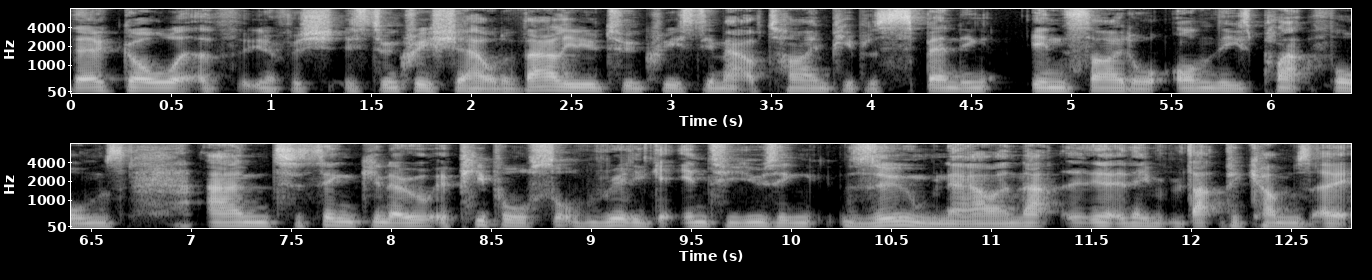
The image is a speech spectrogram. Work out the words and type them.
their goal of you know for, is to increase shareholder value, to increase the amount of time people are spending inside or on these platforms, and to think, you know, if people sort of really get into using Zoom now, and that you know, they, that becomes a,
